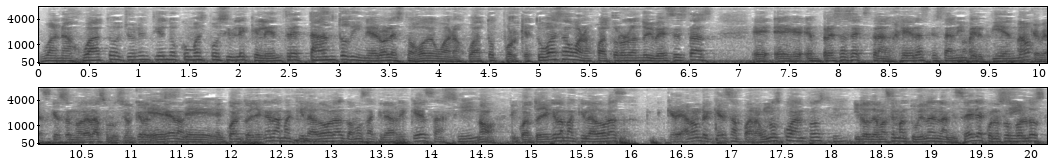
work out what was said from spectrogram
Guanajuato, yo no entiendo cómo es posible que le entre tanto dinero al estado de Guanajuato, porque tú vas a Guanajuato, Rolando, y ves estas eh, eh, empresas extranjeras que están invirtiendo. Para que veas que eso no era la solución que le Este- dijeron. En cuanto lleguen las maquiladoras, vamos a crear riqueza. Sí. No, en cuanto lleguen las maquiladoras, crearon riqueza para unos cuantos y los demás se mantuvieron en la miseria con esos Sí. sueldos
